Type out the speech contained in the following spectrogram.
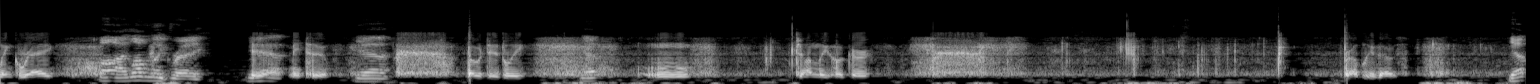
Link Wray. Oh, I love Link Wray. Yeah. me too. Yeah. Bo Diddley, Yep. mm, John Lee Hooker. Probably those. Yep.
